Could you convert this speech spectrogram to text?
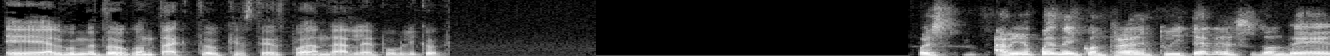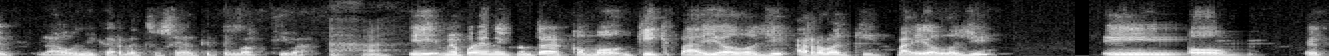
eh, ¿algún método de contacto que ustedes puedan darle al público? Pues a mí me pueden encontrar en Twitter, es donde la única red social que tengo activa. Ajá. Y me pueden encontrar como Geek Biology, arroba Geek Biology, y, o eh,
